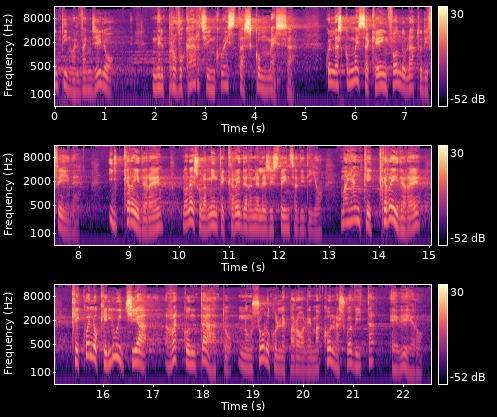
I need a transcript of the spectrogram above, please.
continua il Vangelo nel provocarci in questa scommessa, quella scommessa che è in fondo un atto di fede. Il credere non è solamente credere nell'esistenza di Dio, ma è anche credere che quello che Lui ci ha raccontato, non solo con le parole, ma con la sua vita, è vero.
